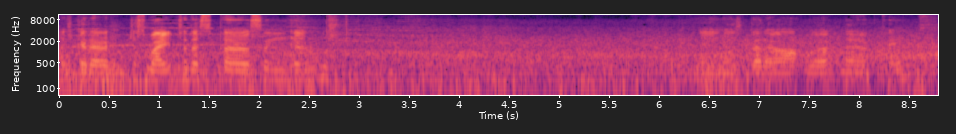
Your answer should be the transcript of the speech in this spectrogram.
Let's gotta just wait till this person goes. And there's better artwork now, peeps.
